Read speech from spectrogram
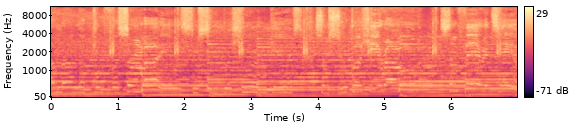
I'm not looking for somebody with some superhuman gifts, some superhero, some fairy tale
